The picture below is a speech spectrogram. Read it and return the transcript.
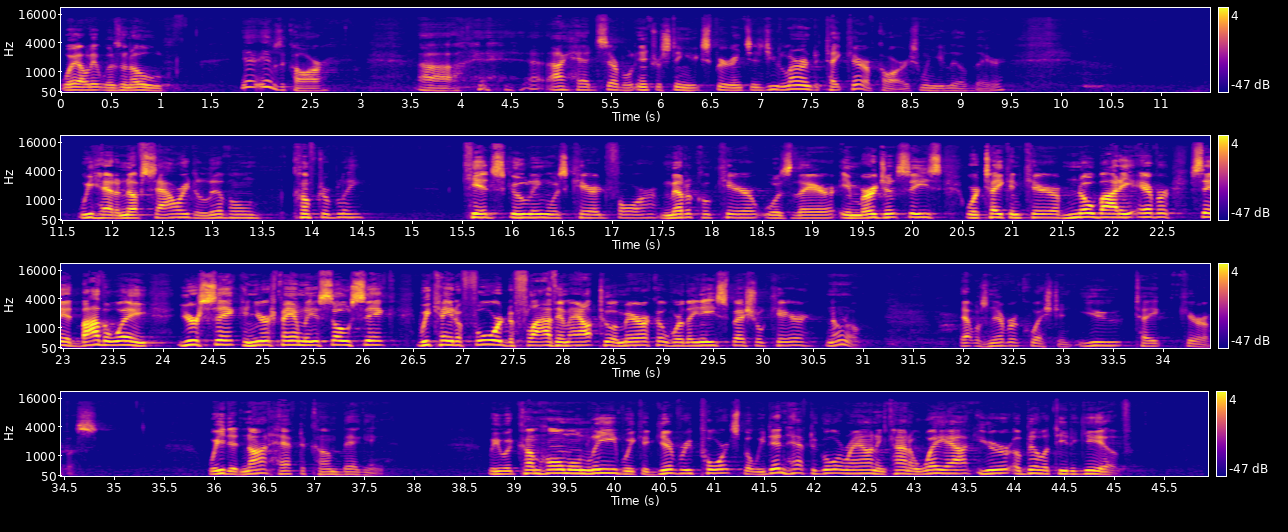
Well, it was an old, yeah, it was a car. Uh, I had several interesting experiences. You learn to take care of cars when you live there. We had enough salary to live on comfortably. Kids' schooling was cared for, medical care was there, emergencies were taken care of. Nobody ever said, by the way, you're sick and your family is so sick, we can't afford to fly them out to America where they need special care. No, no. That was never a question. You take care of us. We did not have to come begging. We would come home on leave, we could give reports, but we didn't have to go around and kind of weigh out your ability to give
